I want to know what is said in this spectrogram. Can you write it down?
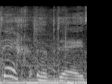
Tech Update.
